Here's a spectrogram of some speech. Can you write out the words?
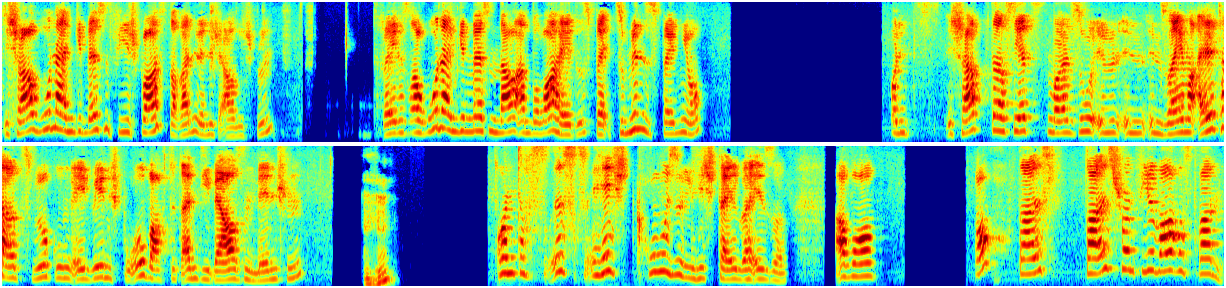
ich habe unangemessen viel Spaß daran, wenn ich ehrlich bin. Weil es auch unangemessen nah an der Wahrheit ist, bei, zumindest bei mir. Und ich habe das jetzt mal so in, in, in seiner Alltagswirkung ein wenig beobachtet an diversen Menschen. Mhm. Und das ist echt gruselig teilweise. Aber doch, da ist, da ist schon viel Wahres dran.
